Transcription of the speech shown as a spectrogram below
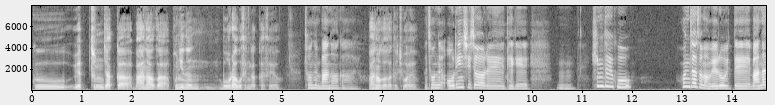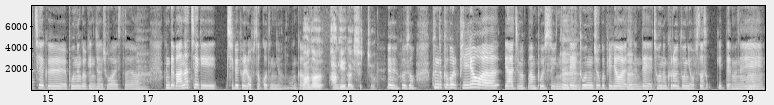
그 웹툰 작가, 만화가 본인은 뭐라고 생각하세요? 저는 만화가요. 만화가가 더 좋아요? 저는 어린 시절에 되게 음, 힘들고 혼자서 막 외로울 때 만화책을 보는 걸 굉장히 좋아했어요. 네. 근데 만화책이 집에 별로 없었거든요. 그러니까 만화 가게가 있었죠. 네, 그래서 근데 그걸 빌려와야지만 볼 수 있는데 네. 돈 주고 빌려와야 네. 되는데 저는 그런 돈이 없었기 때문에 네.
